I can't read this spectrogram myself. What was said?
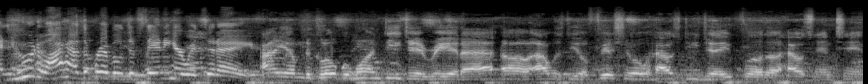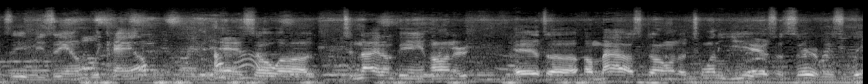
and who do I have the privilege of standing here with today? I am the Global One DJ Red Eye. Uh, I was the official house DJ for the House of Mtenzi Museum with Cam. Oh, and so uh, tonight I'm being honored as a, a, milestone of 20 years of service with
